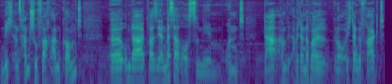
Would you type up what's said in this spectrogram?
nicht ans Handschuhfach rankommt, äh, um da quasi ein Messer rauszunehmen. Und da habe hab ich dann nochmal, genau, euch dann gefragt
